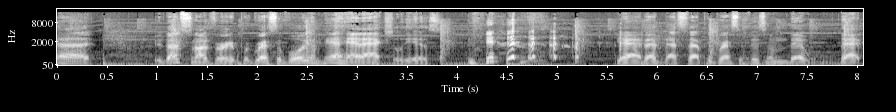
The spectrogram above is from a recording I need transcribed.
Uh, that's not very progressive, William. Yeah, it actually is. yeah, that that's that progressivism that that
